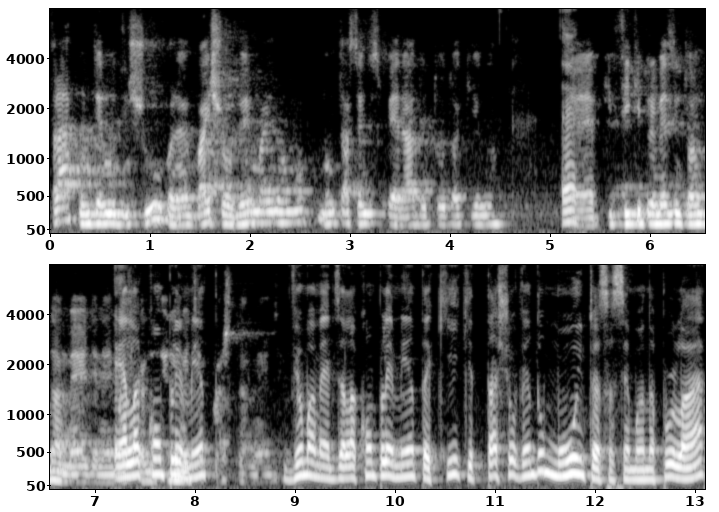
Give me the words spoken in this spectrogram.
fraco em termos de chuva, né? Vai chover, mas não está sendo esperado tudo aquilo é, é, que fique pelo menos em torno da média, né? Vai ela complementa, viu, Mamedes? Ela complementa aqui que está chovendo muito essa semana por lá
